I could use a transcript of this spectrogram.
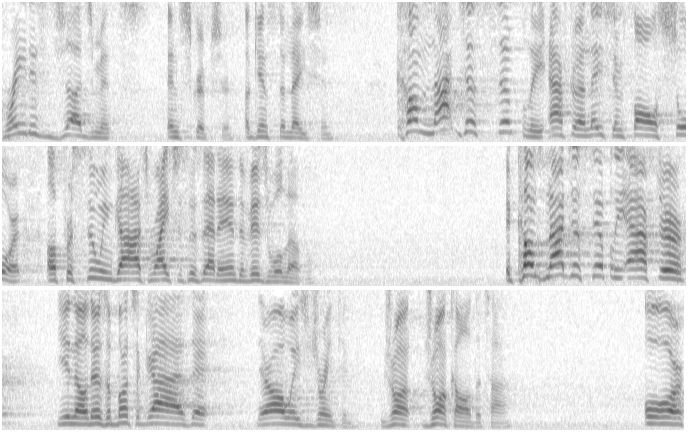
greatest judgments in Scripture against a nation come not just simply after a nation falls short of pursuing God's righteousness at an individual level. It comes not just simply after, you know, there's a bunch of guys that they're always drinking, drunk, drunk all the time, or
